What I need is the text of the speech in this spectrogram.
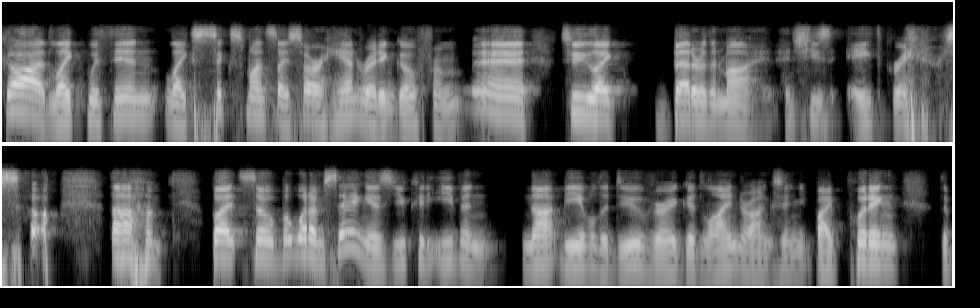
God, like within like six months, I saw her handwriting go from eh, to like better than mine, and she's eighth grader. So, um, but so but what I'm saying is, you could even not be able to do very good line drawings, and by putting the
